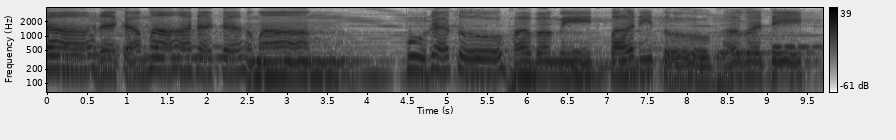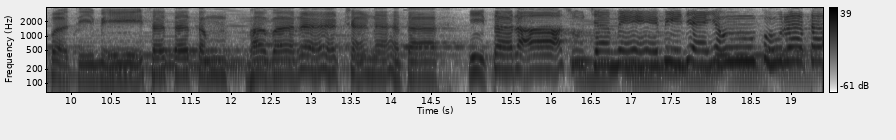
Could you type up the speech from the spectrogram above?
तारकमारकमाम् पुरतो भव मे परितो भवते पति मे सततं भवरक्षणता। इतरासु च मे विजयं पुरता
